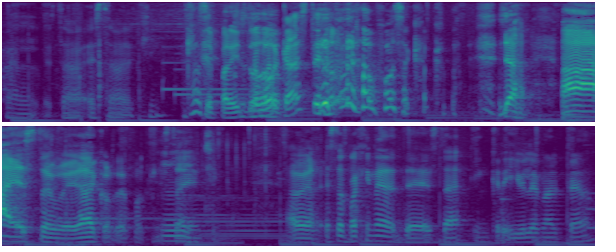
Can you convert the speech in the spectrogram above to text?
¿Cuál? Esta, esta de aquí. Lo separé y Lo todo. marcaste, ¿no? La puedo sacar. Ya. Ah, este, güey. Ya acordé porque está Mm. bien chico. A ver, esta página de está increíble, mal pedo.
